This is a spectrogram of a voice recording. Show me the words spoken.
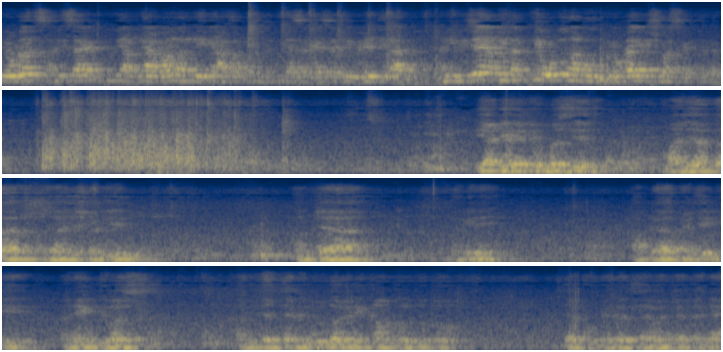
एवढंच. आणि साहेब मी आपले आभार मानते की आज आपण या सगळ्यासाठी वेळ दिला आणि विजय आम्ही नक्की ओढून आणू एवढाही विश्वास व्यक्त करतो. या ठिकाणी उपस्थित माजी आमदार राजेश पाटील आमच्या भगिनी आपल्या माहिती की अनेक दिवस आम्ही त्यांच्या नेतृत्वाखाली काम करत होतो. त्या कुपेकर साहेबांच्या कन्या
